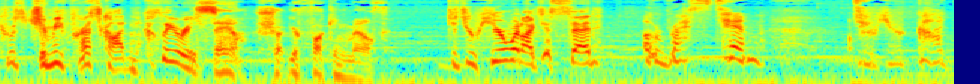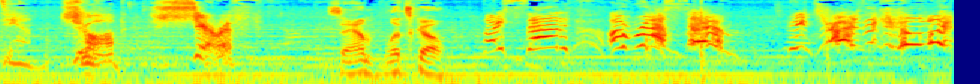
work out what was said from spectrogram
It was Jimmy Prescott and Cleary. Sam, shut your fucking mouth. Did you hear what I just said? Arrest him! Do your goddamn job, Sheriff! Sam, let's go. I said arrest him! He tried to kill my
